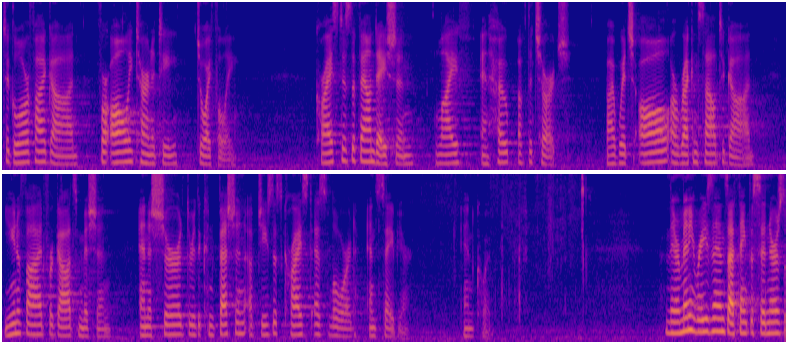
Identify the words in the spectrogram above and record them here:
to glorify God for all eternity joyfully. Christ is the foundation, life, and hope of the church, by which all are reconciled to God, unified for God's mission, and assured through the confession of Jesus Christ as Lord and Savior. End quote. There are many reasons I think the Sidners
